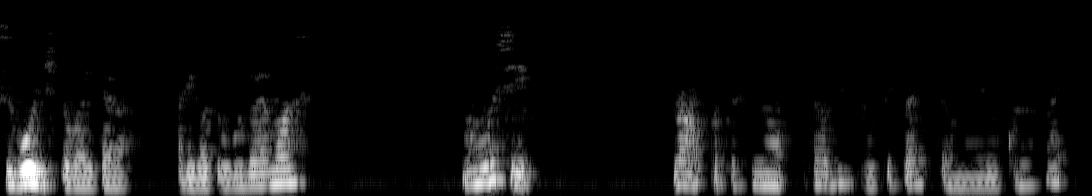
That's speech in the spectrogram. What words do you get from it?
すごい人がいたらありがとうございます。もし、まあ、私のサービスを受けたい人はメールをください。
